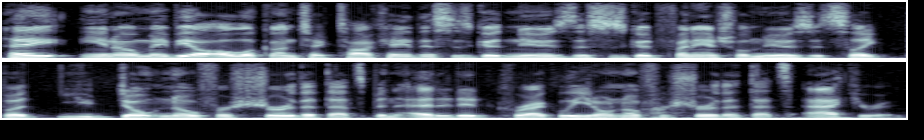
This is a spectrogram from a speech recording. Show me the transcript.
hey, you know, maybe I'll, look on TikTok. Hey, this is good news. This is good financial news. It's like, but you don't know for sure that that's been edited correctly. You don't know for sure that that's accurate.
